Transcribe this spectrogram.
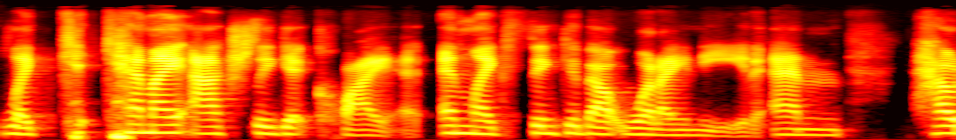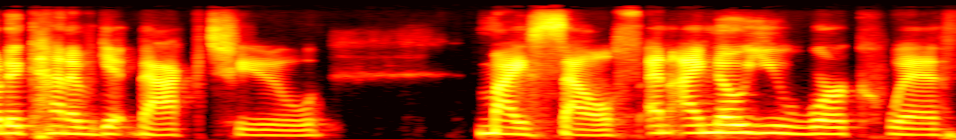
like c- can i actually get quiet and like think about what i need and how to kind of get back to myself? And i know you work with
